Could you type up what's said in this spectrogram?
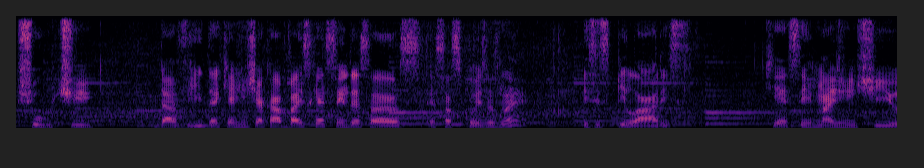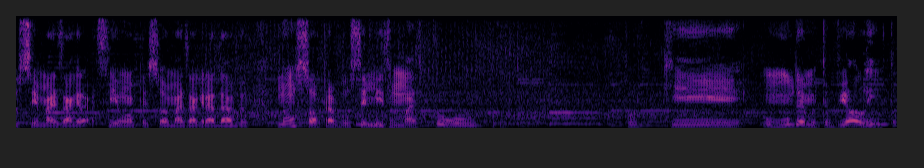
chute da vida que a gente acaba esquecendo essas, essas coisas, né? Esses pilares que é ser mais gentil, ser mais ser uma pessoa mais agradável, não só para você mesmo, mas pro outro. Porque o mundo é muito violento.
